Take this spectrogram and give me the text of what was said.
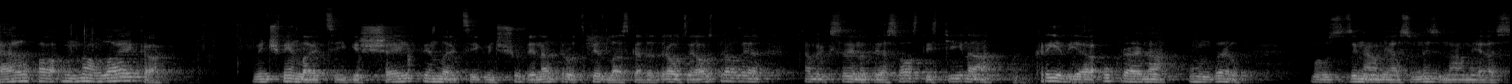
telpā un nav laikā. Viņš vienlaicīgi ir šeit, vienlaicīgi viņš šodien atrodas, piedalās kādā draudzē Austrālijā, Amerikas Savienotajās valstīs, Ķīnā, Krievijā, Ukrainā un vēl mūsu zināmajās un nezināmajās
